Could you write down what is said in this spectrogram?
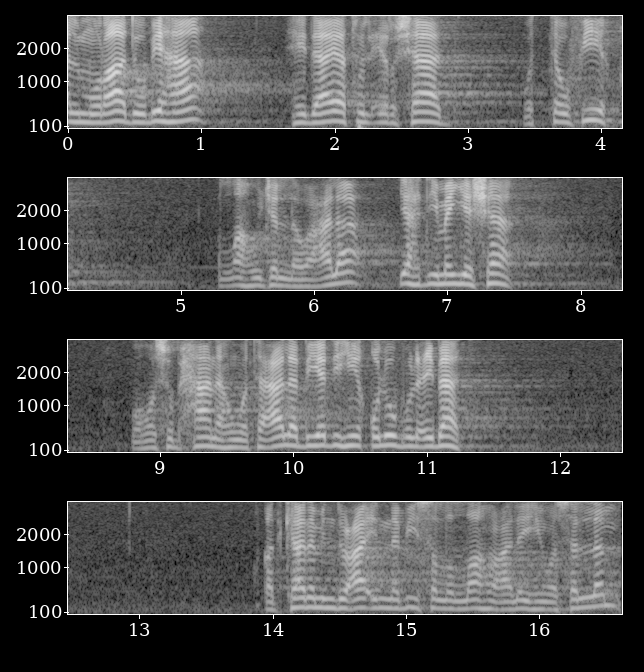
المراد بها هداية الإرشاد والتوفيق. الله جل وعلا يهدي من يشاء وهو سبحانه وتعالى بيده قلوب العباد. قد كان من دعاء النبي صلى الله عليه وسلم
